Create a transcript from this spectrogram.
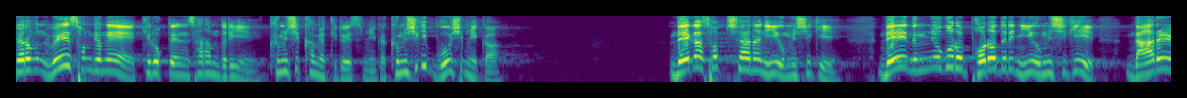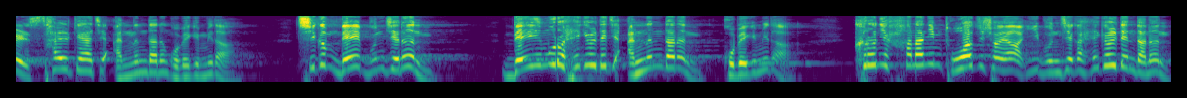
여러분, 왜 성경에 기록된 사람들이 금식하며 기도했습니까? 금식이 무엇입니까? 내가 섭취하는 이 음식이 내 능력으로 벌어들인 이 음식이 나를 살게 하지 않는다는 고백입니다. 지금 내 문제는 내 힘으로 해결되지 않는다는 고백입니다. 그러니 하나님 도와주셔야 이 문제가 해결된다는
